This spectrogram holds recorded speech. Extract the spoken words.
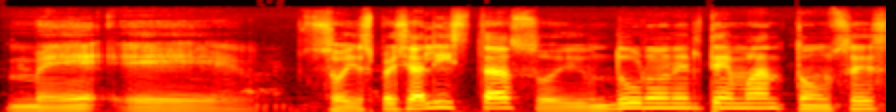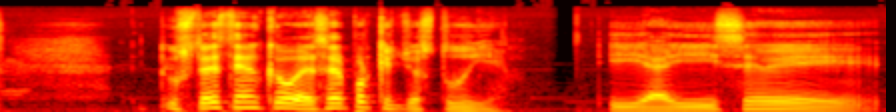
me soy especialista, soy un duro en el tema, entonces ustedes tienen que obedecer porque yo estudié. Y ahí se,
